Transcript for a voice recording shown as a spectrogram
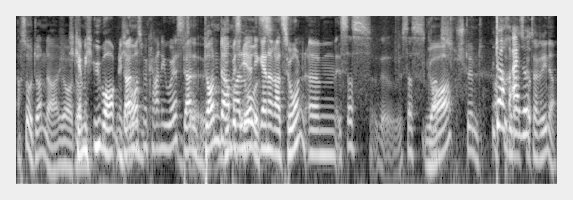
Ach so, Donda, ja. Ich kenne mich überhaupt nicht Dann- aus mit Kanye West. dann Äh, Donda Du bist mal eher die los. Generation. Ähm, ist das, äh, ist das Ja, stimmt. Doch, also- Katharina.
